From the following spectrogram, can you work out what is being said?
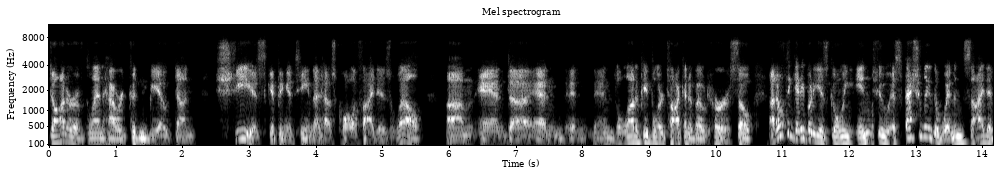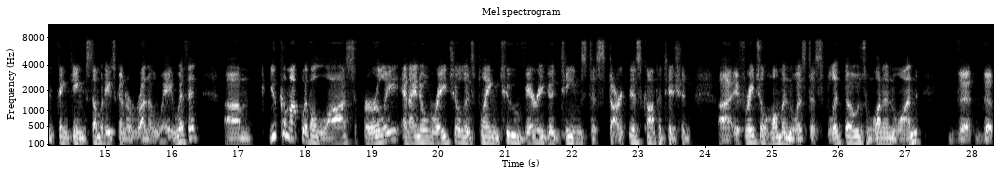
daughter of Glenn Howard, couldn't be outdone. She is skipping a team that has qualified as well. Um, and uh, and and and a lot of people are talking about her. So I don't think anybody is going into, especially the women's side, and thinking somebody's going to run away with it. Um, you come up with a loss early, and I know Rachel is playing two very good teams to start this competition. Uh, if Rachel Homan was to split those one and one, the the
